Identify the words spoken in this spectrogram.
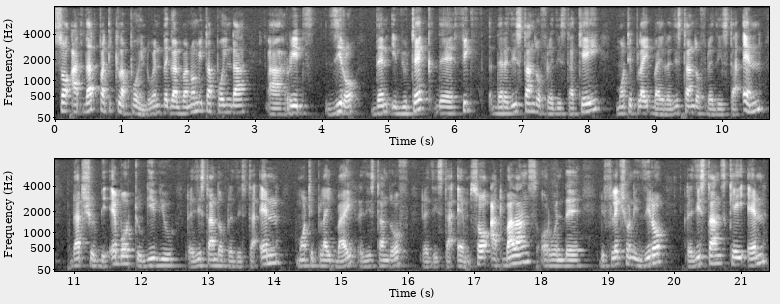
So at that particular point, when the galvanometer pointer uh, reads 0, then if you take the fixed the resistance of resistor K multiplied by resistance of resistor N, that should be able to give you resistance of resistor N multiplied by resistance of resistor M. So at balance or when the deflection is 0, resistance Kn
